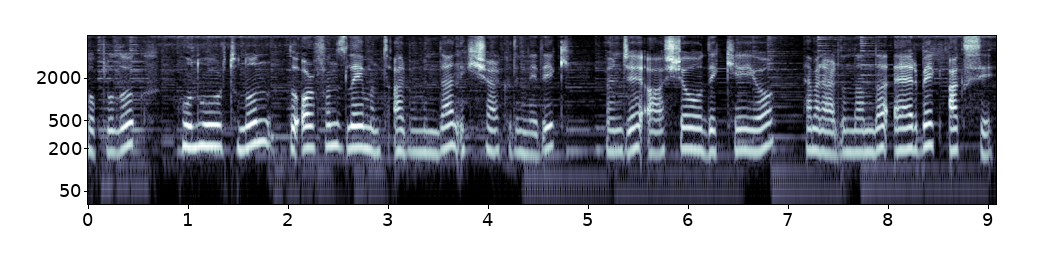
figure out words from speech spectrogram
topluluk Hunhurtu'nun The Orphan's Lament albümünden iki şarkı dinledik. Önce Aşo de Keyo, hemen ardından da Erbek Aksi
